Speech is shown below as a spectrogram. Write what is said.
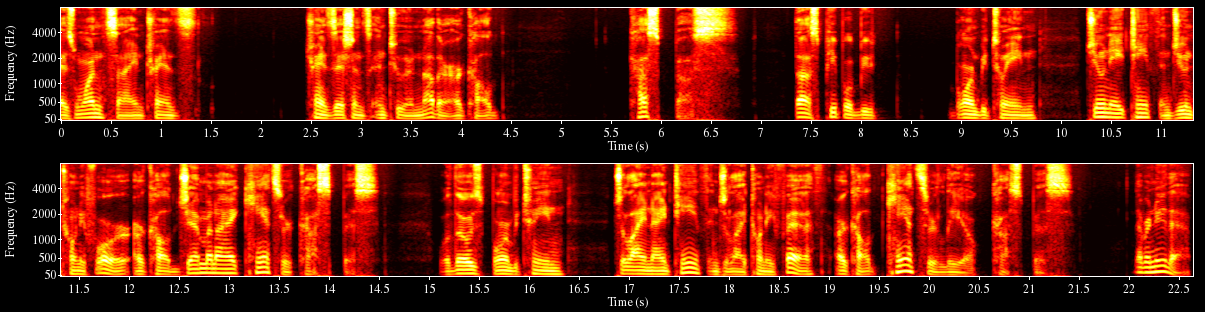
as one sign trans, transitions into another are called cuspus. Thus, people be born between June 18th and June 24 are called Gemini Cancer cuspus, while those born between July 19th and July 25th are called Cancer Leo cuspus. Never knew that.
